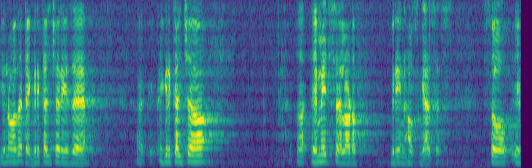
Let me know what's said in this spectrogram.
You know that agriculture is a, uh, agriculture uh, emits a lot of greenhouse gases. So if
